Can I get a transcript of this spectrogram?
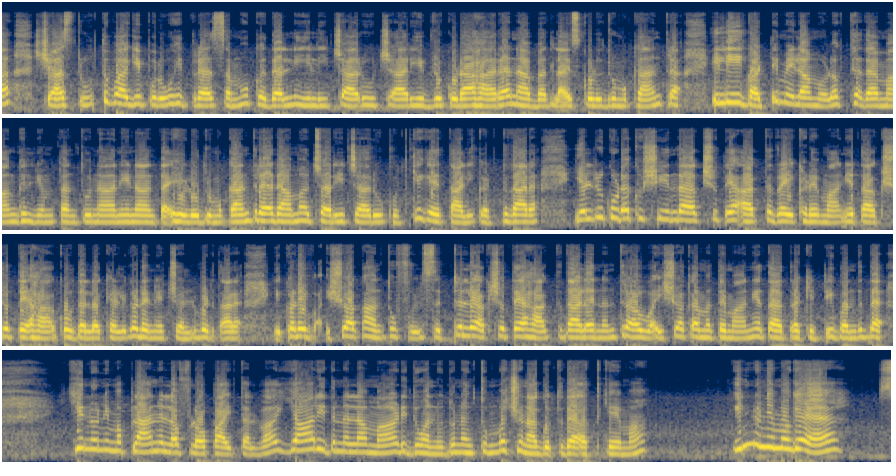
ಶಾಸ್ತ್ರೋತ್ತವಾಗಿ ಪುರೋಹಿತರ ಸಮ್ಮುಖದಲ್ಲಿ ಇಲ್ಲಿ ಚಾರು, ಚಾರಿ ಇಬ್ರು ಕೂಡ ಹಾರನ ಬದಲಾಯಿಸ್ಕೊಳ್ಳೋದ್ರ ಮುಖಾಂತರ ಇಲ್ಲಿ ಗಟ್ಟಿ ಮೇಲ ಮೊಳಗ್ತದ ಮಾಂಗಲ್ಯಂ ತಂತು ನಾನೇನ ಅಂತ ಹೇಳೋದ್ರ. ಮುಖಾಂತರ ರಾಮಾಚಾರಿ ಚಾರು ಕುತ್ತಿಗೆಗೆ ತಾಳಿ ಕಟ್ಟಿದ್ದಾರೆ ಎಲ್ರು ಕೂಡ ಖುಷಿಯಿಂದ ಅಕ್ಷತೆ ಹಾಕ್ತಿದ್ರೆ, ಈ ಕಡೆ ಮಾನ್ಯತಾ ಅಕ್ಷತೆ ಹಾಕೋದೆಲ್ಲ ಕೆಳಗಡೆನೆ ಚೆಲ್ಲು ಬಿಡ್ತಾರೆ. ಈ ಕಡೆ ವೈಶ್ವಾಕ ಅಂತೂ ಫುಲ್ ಸಿಟ್ಟಲ್ಲೇ ಅಕ್ಷತೆ ಹಾಕ್ತಿದ್ದಾಳೆ. ನಂತರ ವೈಶಾಖ ಮತ್ತೆ ಮಾನ್ಯತಾ ಹತ್ರ ಕಿಟ್ಟಿ ಬಂದಿದ್ದೆ ಇನ್ನು ನಿಮ್ಮ ಪ್ಲಾನ್ ಎಲ್ಲ ಫ್ಲಾಪ್ ಆಯ್ತಲ್ವಾ? ಯಾರು ಇದನ್ನೆಲ್ಲ ಮಾಡಿದ್ದು ಅನ್ನೋದು ನಂಗೆ ತುಂಬ ಚೆನ್ನಾಗಿ ಗೊತ್ತದೆ ಅದಕ್ಕೆ ಇನ್ನು ನಿಮಗೆ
